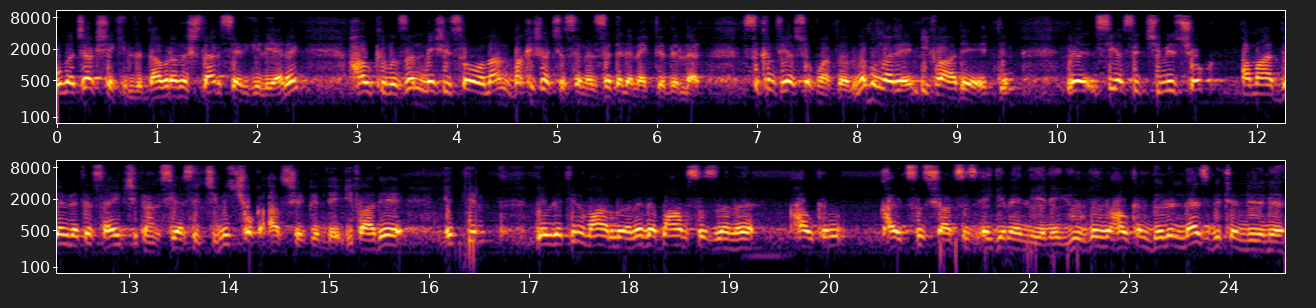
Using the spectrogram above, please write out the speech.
olacak şekilde davranışlar sergileyerek halkımızın meclise olan bakış açısını zedelemektedirler. Sıkıntıya sokmaktadırlar. Bunları ifade ettim ve siyasetçimiz çok ama devlete sahip çıkan siyasetçimiz çok az şeklinde ifade ettim. Devletin varlığını ve bağımsızlığını halkın kayıtsız şartsız egemenliğini, yurdun ve halkın bölünmez bütünlüğünü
